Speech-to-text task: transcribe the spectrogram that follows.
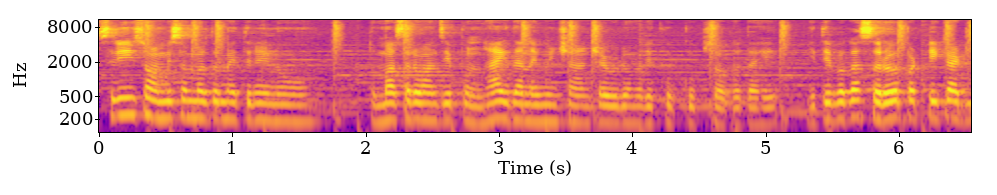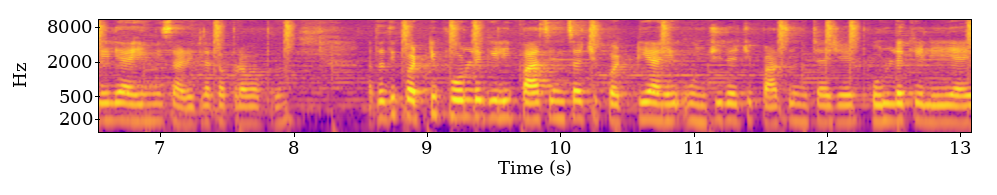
श्री स्वामी समर्थ मैत्रिणीनो तुम्हा सर्वांचे पुन्हा एकदा नवीन छानच्या व्हिडिओमध्ये खूप खूप स्वागत आहे. इथे बघा सरळ पट्टी काढलेली आहे मी साडीतला कपडा वापरून. आता ती पट्टी फोल्ड केली पाच इंचाची पट्टी आहे उंची त्याची पाच इंचाची आहे फोल्ड केलेली आहे.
